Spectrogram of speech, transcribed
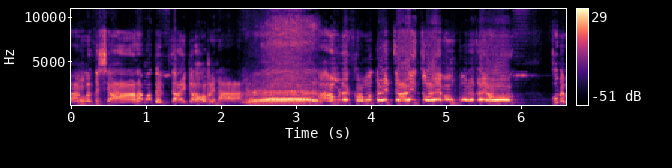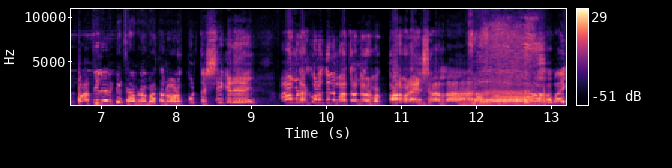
বাংলাদেশে আর আমাদের জায়গা হবে না। ক্ষমতায় জয় এবং পরাজয় হোক। কোন বাতিলের কাছে আমরা মাথা নরক করতে শিখিনি। আমরা কোনোদিন মাথা নরব করব না ইনশাল্লাহ সবাই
